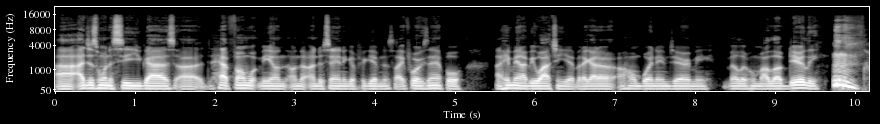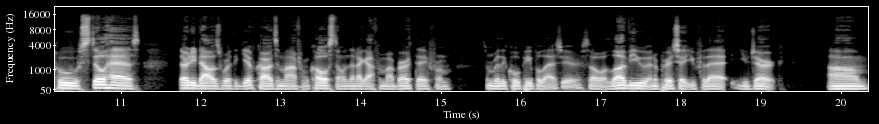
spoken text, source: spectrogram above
uh, I just want to see you guys uh, have fun with me on on the understanding of forgiveness. Like for example, Uh, he may not be watching yet, but I got a, a homeboy named Jeremy Miller, whom I love dearly, who still has thirty dollars worth of gift cards in mine from Cold Stone that I got for my birthday from some really cool people last year. So I love you and appreciate you for that, you jerk. Um,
